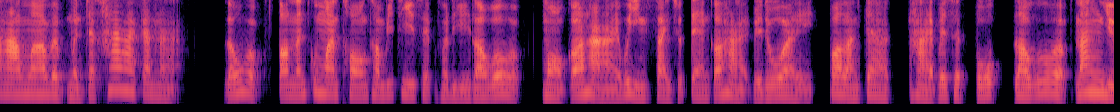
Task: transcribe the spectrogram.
ตามมาแบบเหมือนจะฆ่ากันน่ะแล้วแบบตอนนั้นกุมารทองทำพิธีเสร็จพอดี เราก็แบบ หมอกก็หาย ผู้หญิงใส่ชุดแดงก็หายไปด้วย พอหลังจากหายไปเสร็จปุ๊บ เราก็แบบนั่งอยู่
